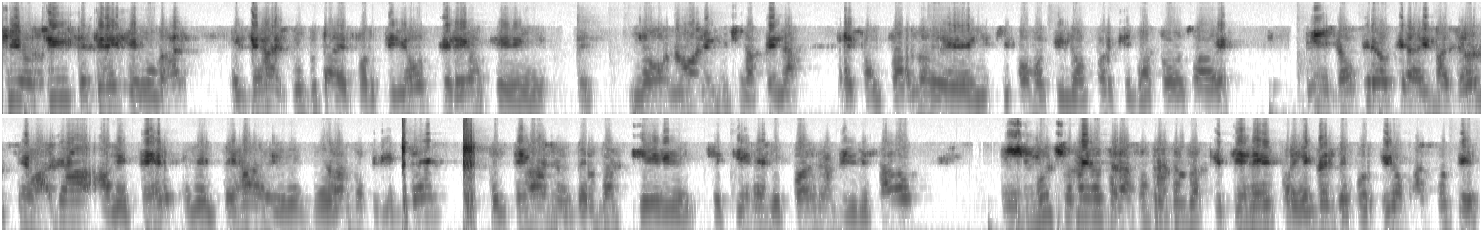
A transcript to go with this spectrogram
sí o sí se tiene que jugar. El tema del Cúcuta Deportivo creo que pues, no, no vale mucho la pena resaltarlo del equipo Motilón porque ya todos saben. Y no creo que la Mayor se vaya a meter en el tema de, Eduardo Pimentel, el tema de las deudas que, que tiene el cuadro regresado y mucho menos de las otras deudas que tiene, por ejemplo, el Deportivo Pasto, que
